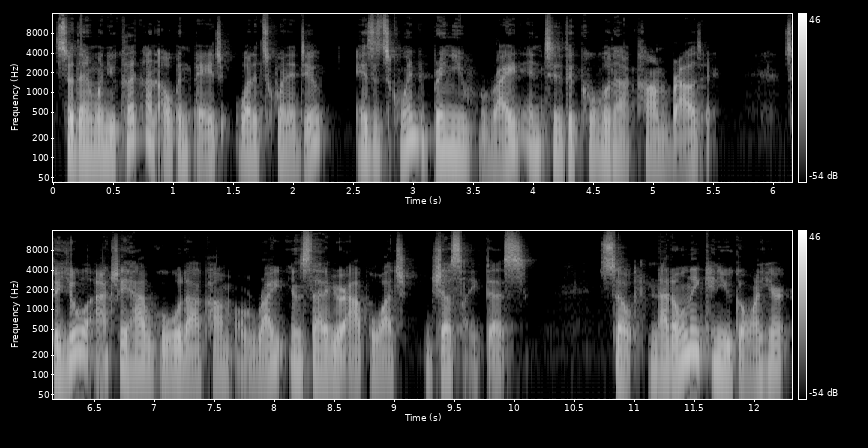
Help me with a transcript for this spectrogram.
So then when you click on open page, what it's going to do is it's going to bring you right into the google.com browser. So you will actually have google.com right inside of your Apple Watch just like this. So not only can you go on here,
